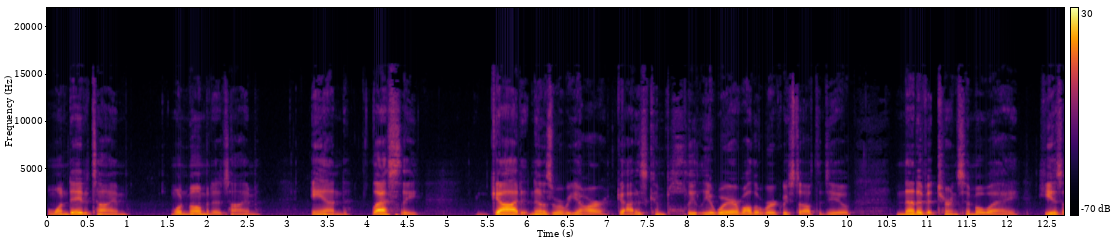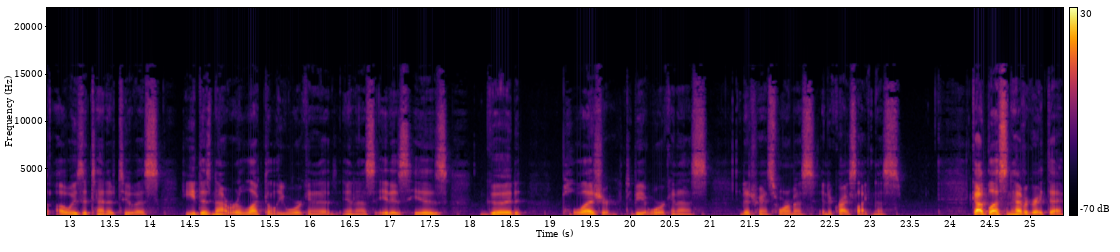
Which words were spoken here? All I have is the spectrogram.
one day at a time, one moment at a time, and lastly, God knows where we are. God is completely aware of all the work we still have to do. None of it turns him away. He is always attentive to us. He does not reluctantly work in, it, in us. It is His good pleasure to be at work in us and to transform us into Christ likeness. God bless and have a great day.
